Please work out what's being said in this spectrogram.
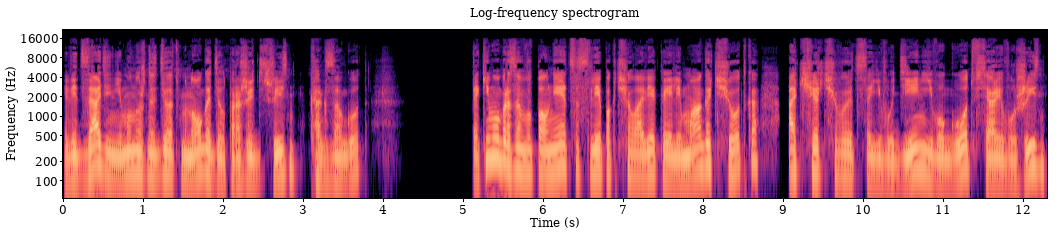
Ведь за день ему нужно сделать много дел, прожить жизнь как за год. Таким образом выполняется слепок человека или мага четко очерчивается его день, его год, вся его жизнь,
